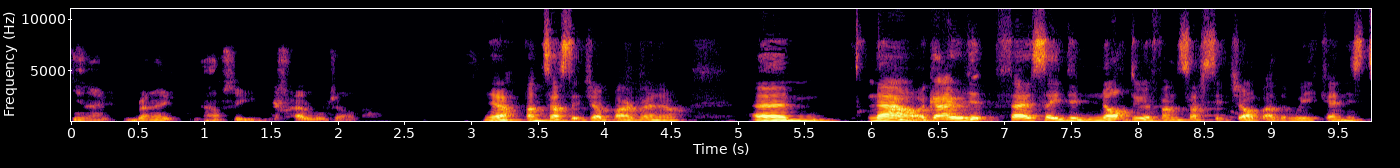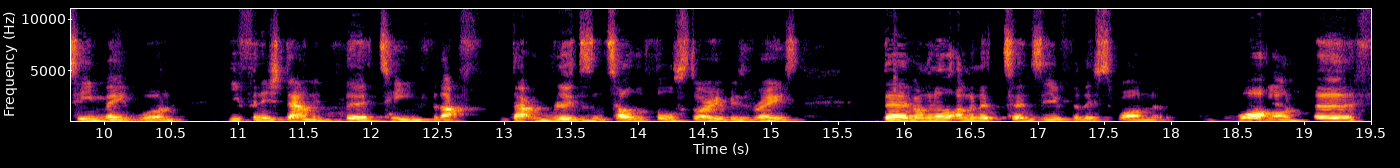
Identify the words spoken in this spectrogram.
you know, Renault, absolutely incredible job. Yeah, fantastic job by Renault. Um, now, a guy who did, fair to say, did not do a fantastic job at the weekend. His teammate won. He finished down in 13th for that that really doesn't tell the full story of his race. Dave, I'm gonna I'm gonna turn to you for this one. What yeah. on earth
